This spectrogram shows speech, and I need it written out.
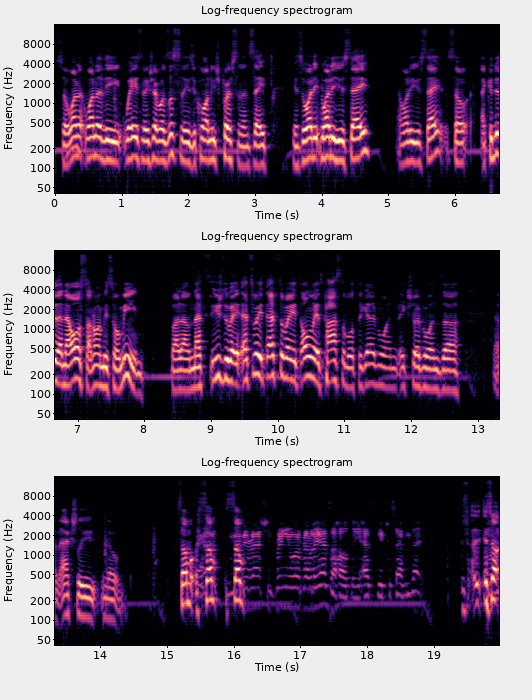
So one one of the ways to make sure everyone's listening is you call on each person and say, "Yeah, so what do, what do you say? And what do you say?" So I could do that now. Also, I don't want to be so mean, but um, that's usually the way. That's the way. That's the way. It's the only way it's possible to get everyone, make sure everyone's uh, um, actually, you know, some some some. Rashi's bringing what Rabbi Eliezer holding. It has to be for seven days. So, so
